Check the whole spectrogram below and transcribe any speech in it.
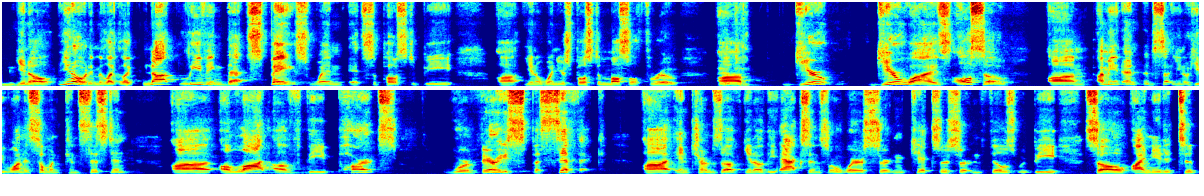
you know. You know what i mean? Like like not leaving that space when it's supposed to be uh you know when you're supposed to muscle through. Um gear gear wise also Um, I mean, and you know, he wanted someone consistent. Uh, a lot of the parts were very specific uh, in terms of you know the accents or where certain kicks or certain fills would be. So I needed to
